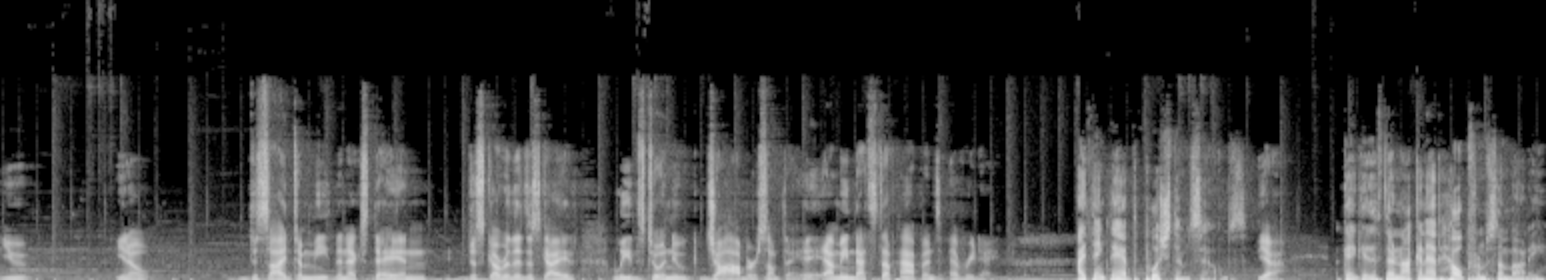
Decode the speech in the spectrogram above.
you, you know, decide to meet the next day and discover that this guy leads to a new job or something. I- I mean, that stuff happens every day. I think they have to push themselves. Yeah, Okay, because if they're not going to have help from somebody,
